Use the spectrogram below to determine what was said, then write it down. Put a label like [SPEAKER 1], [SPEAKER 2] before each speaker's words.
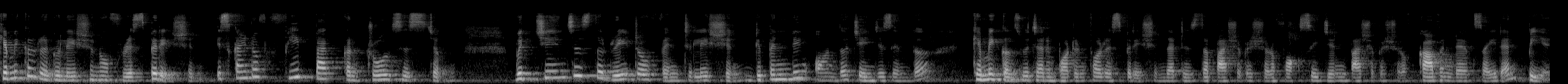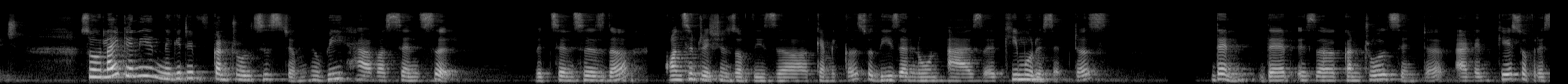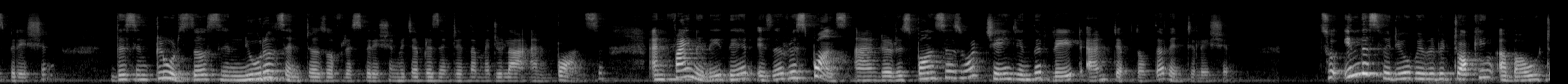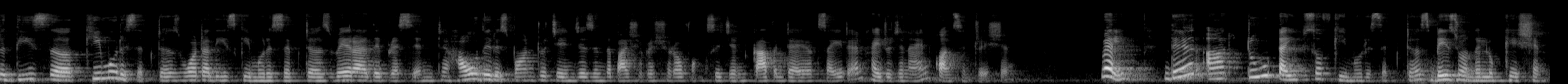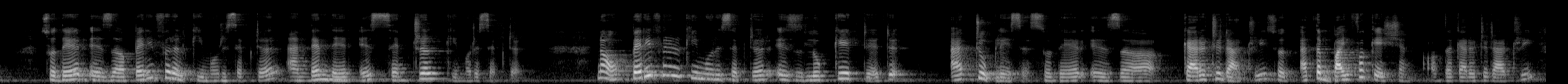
[SPEAKER 1] chemical regulation of respiration is kind of a feedback control system which changes the rate of ventilation depending on the changes in the chemicals which are important for respiration that is the partial pressure of oxygen, partial pressure of carbon dioxide and pH. So like any negative control system we have a sensor which senses the concentrations of these uh, chemicals. So these are known as uh, chemoreceptors. Then there is a control center and in case of respiration this includes the neural centers of respiration which are present in the medulla and pons. And finally, there is a response and a response is what change in the rate and depth of the ventilation. So in this video, we will be talking about these uh, chemoreceptors. What are these chemoreceptors? Where are they present? How they respond to changes in the partial pressure of oxygen, carbon dioxide and hydrogen ion concentration. Well, there are two types of chemoreceptors based on the location. So there is a peripheral chemoreceptor and then there is central chemoreceptor. Now peripheral chemoreceptor is located at two places. So there is a carotid artery. So at the bifurcation of the carotid artery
